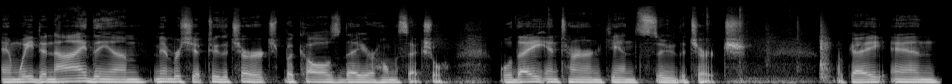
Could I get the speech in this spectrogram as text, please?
and we deny them membership to the church because they are homosexual. Well, they in turn can sue the church. Okay? And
